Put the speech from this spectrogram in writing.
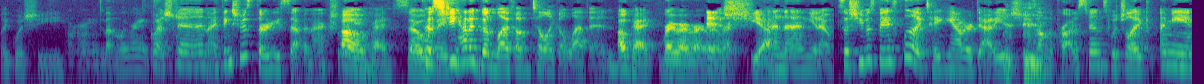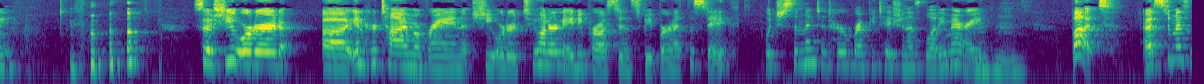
like was she Mm, That's a great question. I think she was 37 actually. Oh, okay. So Because she had a good life up until like 11. Okay, right, right, right, right, ish. right. Yeah. And then, you know, so she was basically like taking out her daddy issues on the Protestants, which, like, I mean, so she ordered, uh, in her time of reign, she ordered 280 Protestants to be burned at the stake, which cemented her reputation as Bloody Mary. Mm-hmm. But estimates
